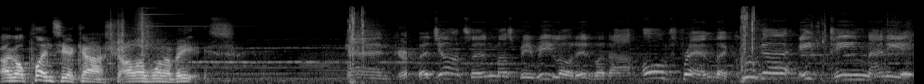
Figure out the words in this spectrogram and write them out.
I got plenty of cash. I'll have one of these. The Johnson must be reloaded with our old friend, the Kruger 1898,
